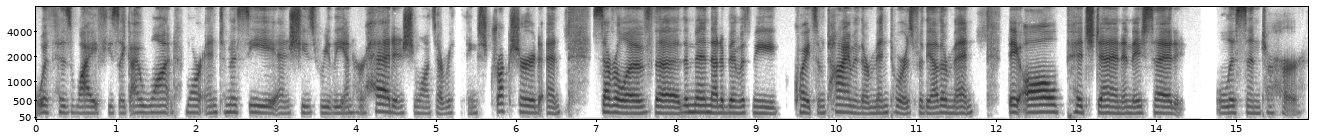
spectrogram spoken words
with his wife. He's like, I want more intimacy, and she's really in her head, and she wants everything structured. And several of the the men that have been with me quite some time, and they're mentors for the other men, they all pitched in and they said, listen to her.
